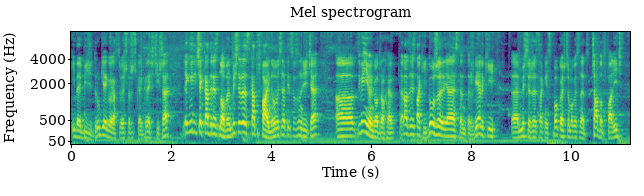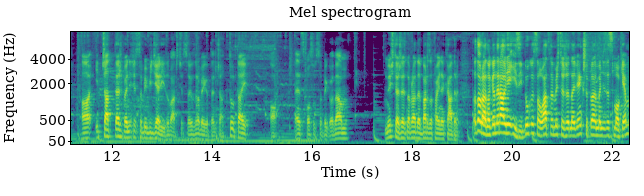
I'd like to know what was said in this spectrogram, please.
idę bić drugiego. Ja sobie troszeczkę grę ściszę. Jak widzicie, kadr jest nowy. Myślę, że jest kadr fajny, bo wiecie lepiej co sądzicie. Eee, zmieniłem go trochę. Teraz jest taki duży, ja jestem też wielki. Eee, myślę, że jest taki spoko. Jeszcze mogę sobie nawet czat odpalić. Eee, I czat też będziecie sobie widzieli. Zobaczcie, sobie zrobię go ten czat tutaj. O, w ten sposób sobie go dam. Myślę, że jest naprawdę bardzo fajny kadr. No dobra, no generalnie easy. Duchy są łatwe, myślę, że największy problem będzie ze smokiem.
